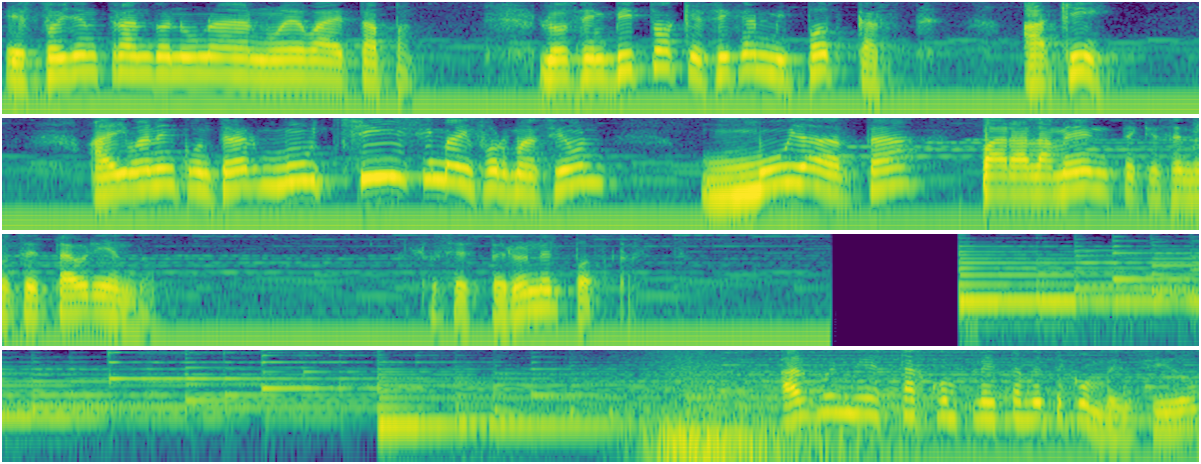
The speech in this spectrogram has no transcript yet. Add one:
estoy entrando en una nueva etapa. Los invito a que sigan mi podcast aquí Ahí van a encontrar muchísima información muy adaptada para la mente que se nos está abriendo. Los espero en el podcast. Algo en mí está completamente convencido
